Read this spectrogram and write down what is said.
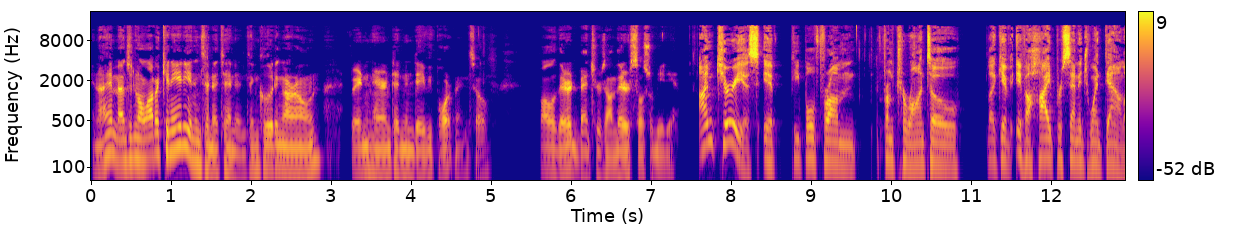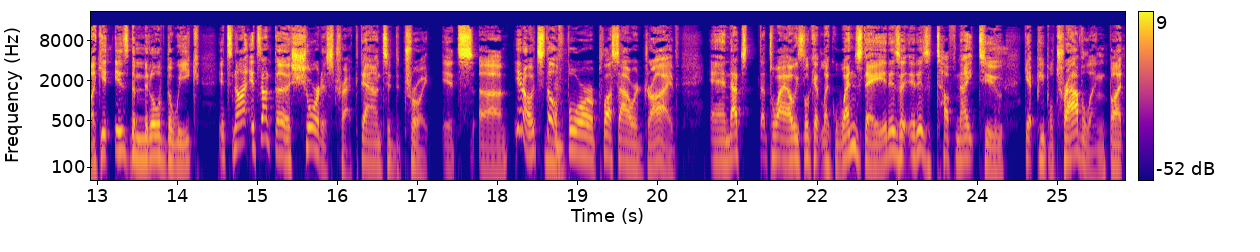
And I imagine a lot of Canadians in attendance, including our own Braden Harrington and Davey Portman. So follow their adventures on their social media. I'm curious if people from from Toronto Like if, if a high percentage went down, like it is the middle of the week. It's not, it's not the shortest trek down to Detroit. It's, uh, you know, it's still mm-hmm. a four plus hour drive. And that's, that's why I always look at like Wednesday. It is a, it is a tough night to get people traveling, but,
